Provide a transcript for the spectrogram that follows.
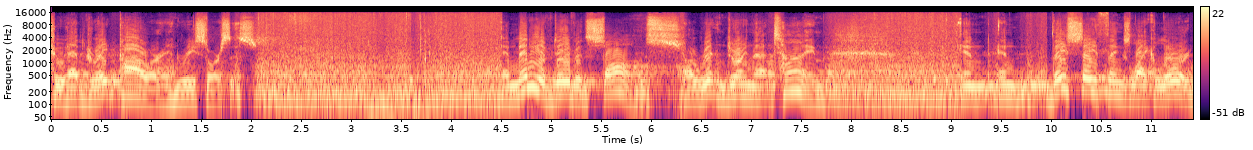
who had great power and resources. And many of David's songs are written during that time, and, and they say things like, Lord,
